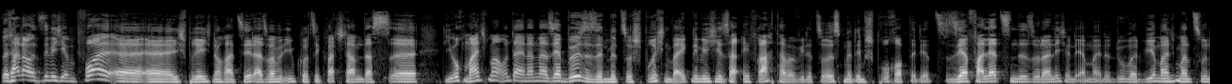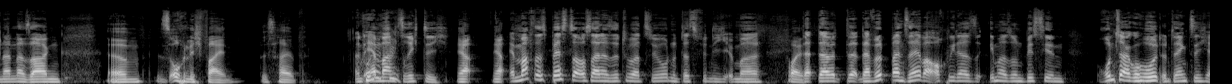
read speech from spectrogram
Das hat er uns nämlich im Vorgespräch Gespräch noch erzählt, als wir mit ihm kurz gequatscht haben, dass äh, die auch manchmal untereinander sehr böse sind mit so Sprüchen, weil ich nämlich gefragt habe, wie das so ist mit dem Spruch, ob das jetzt sehr verletzend ist oder nicht. Und er meinte, du, was wir manchmal zueinander sagen, ähm, ist auch nicht fein. Deshalb. Und Cooler er macht's richtig. Ja, ja. Er macht das Beste aus seiner Situation und das finde ich immer, Voll. da, da, da wird man selber auch wieder so, immer so ein bisschen runtergeholt und denkt sich,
